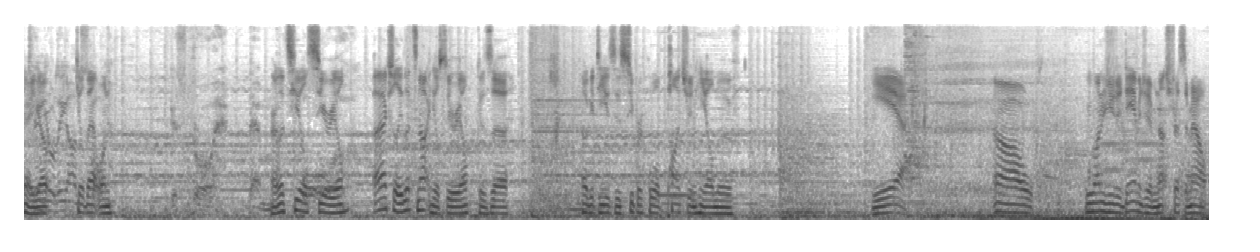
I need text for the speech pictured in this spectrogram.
there you go. Killed that one. Alright, let's heal Serial. Actually, let's not heal Serial, because uh, he'll get to use his super cool punch and heal move. Yeah. Oh. We wanted you to damage him, not stress him out.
